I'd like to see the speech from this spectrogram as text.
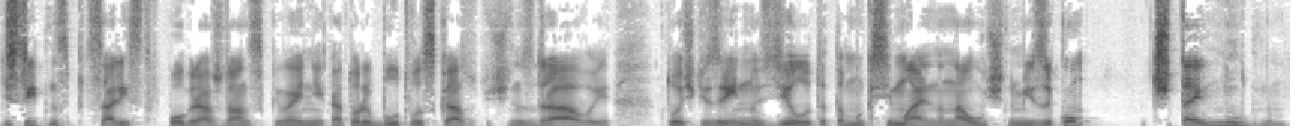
действительно специалистов по гражданской войне, которые будут высказывать очень здравые точки зрения, но сделают это максимально научным языком, читай нудным.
